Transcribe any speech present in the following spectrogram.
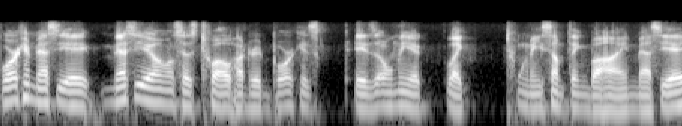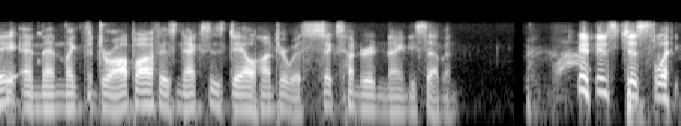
Bourque and Messier, Messier almost has 1200. Bourque is is only a, like 20 something behind Messier, and then like the drop off is next is Dale Hunter with 697. Wow. it's just like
